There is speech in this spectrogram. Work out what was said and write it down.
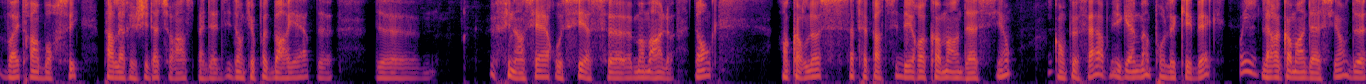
va être remboursé par la régie d'assurance maladie. Donc, il n'y a pas de barrière de, de- financière aussi à ce moment-là. Donc, encore là, ça fait partie des recommandations qu'on peut faire, mais également pour le Québec, Oui. la recommandation de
